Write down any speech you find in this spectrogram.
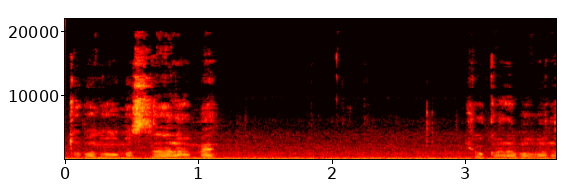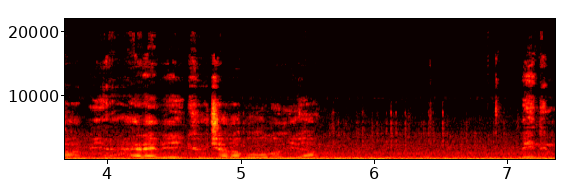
Otoban olmasına rağmen çok araba var abi ya. Her evde 2-3 araba olunca benim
